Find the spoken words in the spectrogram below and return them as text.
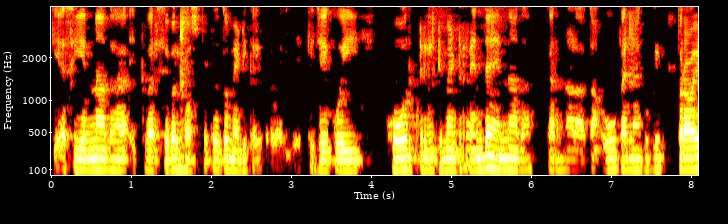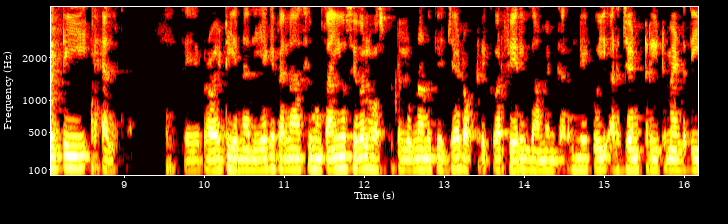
ਕਿ ਅਸੀਂ ਇਹਨਾਂ ਦਾ ਇੱਕ ਵਾਰ ਸਿਵਲ ਹਸਪੀਟਲ ਤੋਂ ਮੈਡੀਕਲ ਕਰਵਾਈਏ ਕਿ ਜੇ ਕੋਈ ਹੋਰ ਟ੍ਰੀਟਮੈਂਟ ਰਹਿੰਦਾ ਇਹਨਾਂ ਦਾ ਕਰਨ ਵਾਲਾ ਤਾਂ ਉਹ ਪਹਿਲਾਂ ਕਿਉਂਕਿ ਪ੍ਰਾਇੋਰਟੀ ਹੈਲਥ ਤੇ ਪ੍ਰਾਇੋਰਟੀ ਇਹਨਾਂ ਦੀ ਹੈ ਕਿ ਪਹਿਲਾਂ ਅਸੀਂ ਹੁਣ ਤਾਂ ਹੀ ਉਹ ਸਿਵਲ ਹਸਪੀਟਲ ਉਹਨਾਂ ਨੂੰ ਭੇਜਿਆ ਡਾਕਟਰ ਇੱਕ ਵਾਰ ਫੇਰ ਐਗਜ਼ਾਮਿਨ ਕਰਨਗੇ ਕੋਈ ਅਰਜੈਂਟ ਟ੍ਰੀਟਮੈਂਟ ਦੀ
